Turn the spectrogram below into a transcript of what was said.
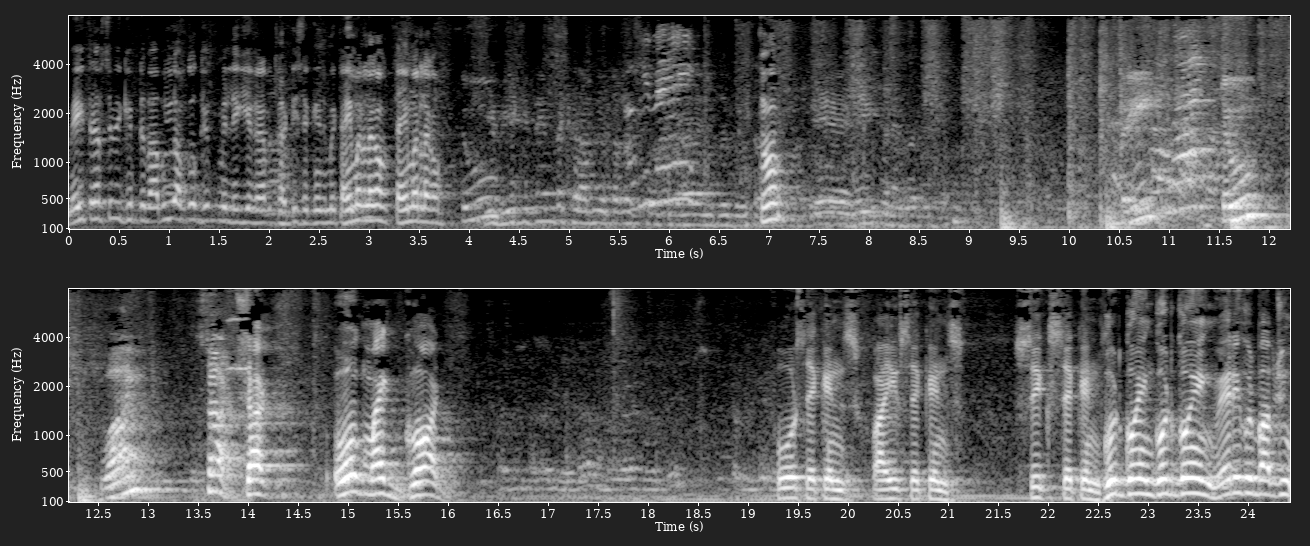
मेरी तरफ़ से भी गिफ्ट बाबू जी आपको गिफ्ट मिलेगी अगर आप थर्टी सेकेंड में। टाइमर लगाओ टाइमर लगाओ। तो? Three two one start start oh my god four seconds five seconds six seconds. Good going good going very good Babju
